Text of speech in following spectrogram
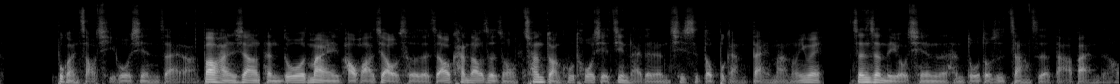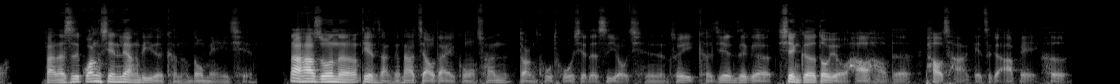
不管早期或现在啦，包含像很多卖豪华轿车的，只要看到这种穿短裤拖鞋进来的人，其实都不敢怠慢哦，因为真正的有钱人很多都是这样子的打扮的哦，反而是光鲜亮丽的可能都没钱。那他说呢，店长跟他交代过，穿短裤拖鞋的是有钱人，所以可见这个宪哥都有好好的泡茶给这个阿伯喝。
